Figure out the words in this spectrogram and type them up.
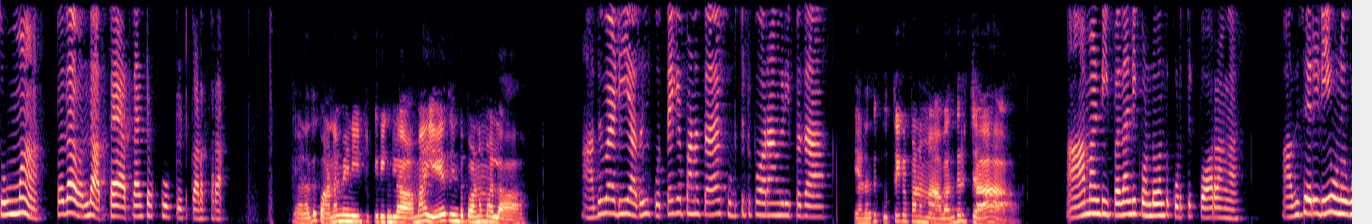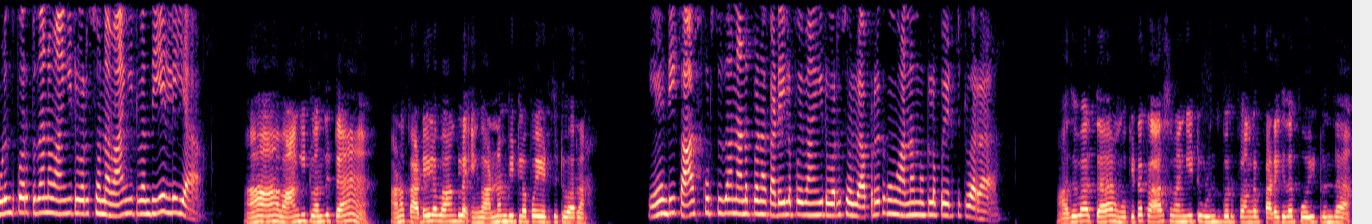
சும்மா இப்பதான் வந்து அத்தை அத்தான்ட்டு கூப்பிட்டு கிடக்குறான் எனது பணம் எண்ணிட்டு இருக்கிறீங்களா அம்மா ஏது இந்த பணமல்லா? எனது குத்தகை பணமா? வந்துருச்சா? ஆமாண்டி இப்பதான் கொண்டு வந்து கொடுத்துட்டு போறாங்க. அது சரிடி உனக்கு உளுந்து பருப்பு தானே வாங்கிட்டு வர சொன்ன வாங்கிட்டு வந்தியே இல்லையா? ஆ வாங்கிட்டு வந்துட்டேன். ஆனா கடையில வாங்கல. எங்க அண்ணன் வீட்டுல போய் எடுத்துட்டு வரேன். ஏன்டி காசு கொடுத்து தான் அனுப்பின கடையில போய் வாங்கிட்டு வர சொல்லு. அப்புறம் உங்க அண்ணன் வீட்டுல போய் எடுத்துட்டு வரேன் அதுவாத்தா உங்ககிட்ட காசு வாங்கிட்டு உளுந்து பருப்பு வாங்க கடைக்கு தான் போயிட்டு இருந்தேன்.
